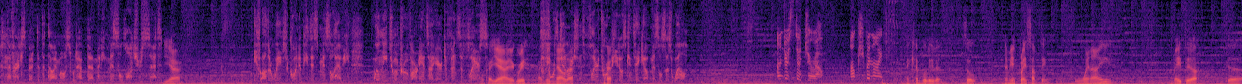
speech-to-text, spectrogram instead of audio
I Never expected the Deimos would have that many missile launchers set. yeah, If other waves are going to be this missile heavy, we'll need to improve our anti-air defensive flares. okay, yeah, I agree. I The need fourth now that. generation's flare torpedoes can take out missiles as well. Understood, Juro. I'll keep an eye. I can't believe it. So, let me explain something. When I made the the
